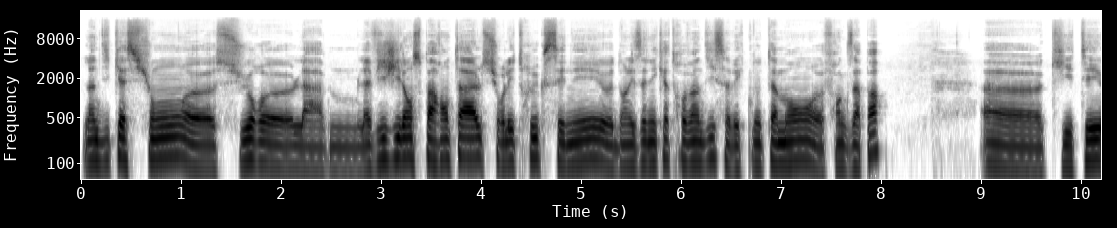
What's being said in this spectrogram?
L'indication sur la, la, vigilance parentale, sur les trucs, c'est né dans les années 90 avec notamment Frank Zappa. Qui était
